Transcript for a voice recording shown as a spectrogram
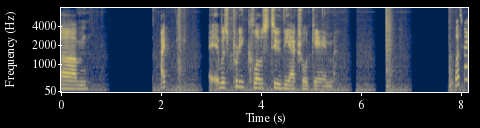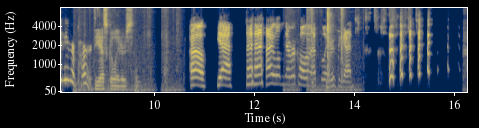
um, I it was pretty close to the actual game. What's my favorite part? The escalators. Oh, yeah. I will never call them escalators again. that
